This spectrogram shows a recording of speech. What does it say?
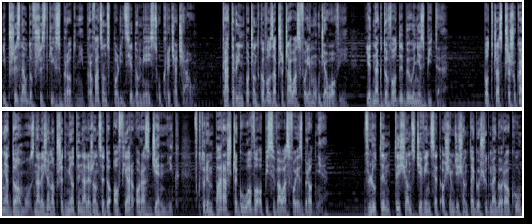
i przyznał do wszystkich zbrodni, prowadząc policję do miejsc ukrycia ciał. Catherine początkowo zaprzeczała swojemu udziałowi, jednak dowody były niezbite. Podczas przeszukania domu znaleziono przedmioty należące do ofiar oraz dziennik, w którym para szczegółowo opisywała swoje zbrodnie. W lutym 1987 roku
